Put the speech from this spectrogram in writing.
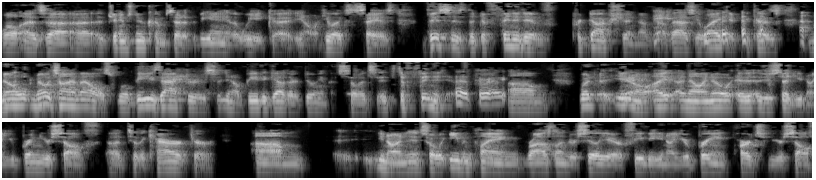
Well, as uh, uh, James Newcomb said at the beginning of the week, uh, you know, what he likes to say is, this is the definitive production of, of As You Like It because no, no time else will these actors, you know, be together doing this. So it's, it's definitive. That's right. Um, but, uh, you know, I, now I know, as you said, you know, you bring yourself uh, to the character. Um, you know, and, and, so even playing Rosalind or Celia or Phoebe, you know, you're bringing parts of yourself,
